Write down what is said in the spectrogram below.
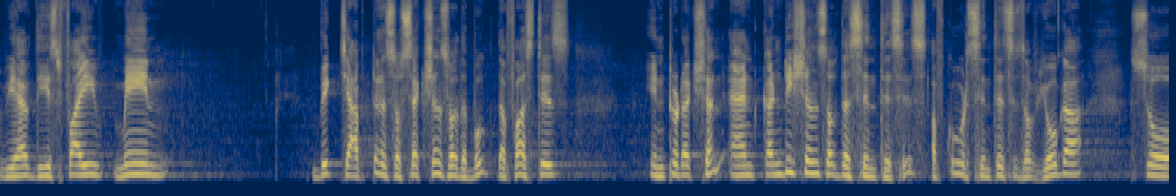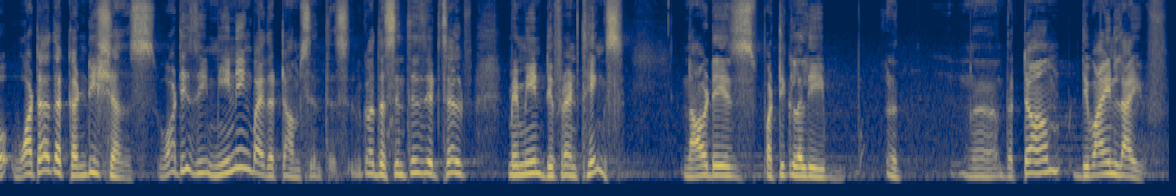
We have these five main big chapters or sections of the book. The first is introduction and conditions of the synthesis. Of course, synthesis of yoga. So, what are the conditions? What is the meaning by the term synthesis? Because the synthesis itself may mean different things. Nowadays, particularly, uh, uh, the term divine life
